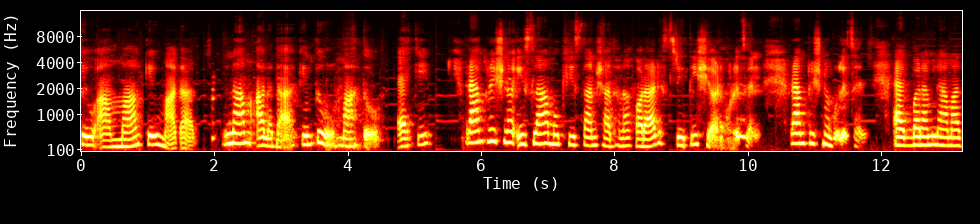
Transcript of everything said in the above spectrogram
কেউ আম্মা, কেউ মাদার নাম আলাদা, কিন্তু মা তো একই। রামকৃষ্ণ ইসলাম ও খ্রিস্টান সাধনা করার স্মৃতি শেয়ার করেছেন। রামকৃষ্ণ বলেছেন, একবার আমি নামাজ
